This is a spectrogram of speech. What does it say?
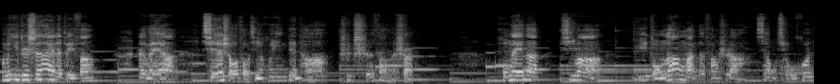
我们一直深爱着对方，认为啊，携手走进婚姻殿堂啊，是迟早的事儿。红雷呢，希望以一种浪漫的方式啊，向我求婚。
